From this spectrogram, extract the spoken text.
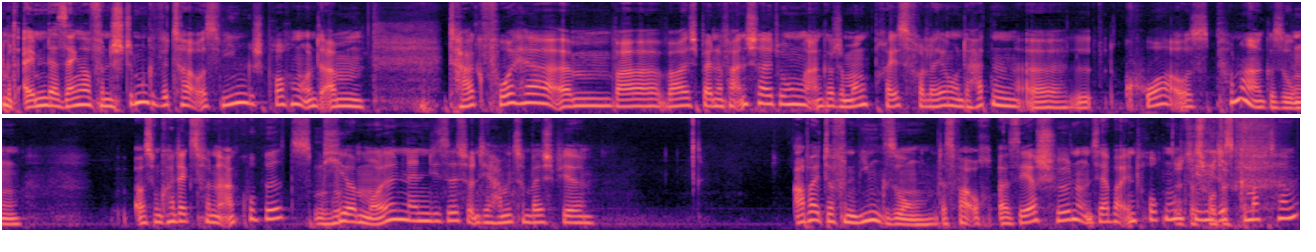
mit einem der Sänger von Stimmgewitter aus Wien gesprochen und am Tag vorher ähm, war, war ich bei einer Veranstaltung, Engagementpreisverleihung, und da hat ein äh, Chor aus Pirna gesungen. Aus dem Kontext von Akkubitz, Mhm. Pier Moll nennen die sich, und die haben zum Beispiel Arbeiter von Wien gesungen. Das war auch äh, sehr schön und sehr beeindruckend, wie die wurde, das gemacht haben.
